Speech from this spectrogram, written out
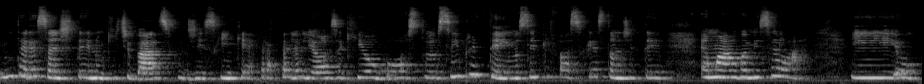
interessante ter no kit básico de skincare para pele oleosa, que eu gosto, eu sempre tenho, eu sempre faço questão de ter, é uma água micelar. E eu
